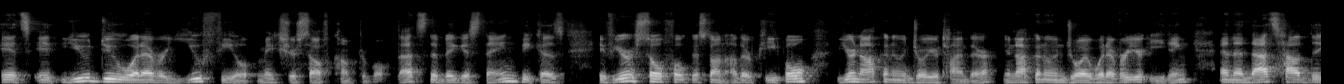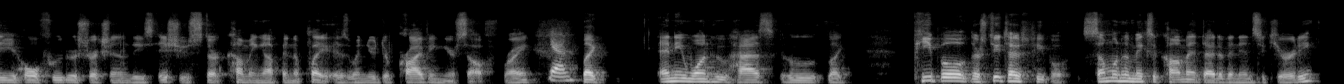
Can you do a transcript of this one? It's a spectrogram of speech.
It's it you do whatever you feel makes yourself comfortable. That's the biggest thing because if you're so focused on other people you're not going to enjoy your time there. You're not going to enjoy whatever you're eating. And then that's how the whole food restriction and these issues start coming up into play is when you're depriving yourself right? Yeah. Like anyone who has who like people there's two types of people. Someone who makes a comment out of an insecurity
